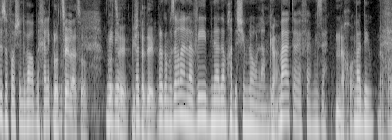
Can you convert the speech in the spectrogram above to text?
בסופו של דבר בחלק רוצה מהמקרים. לעשות, בדיוק. רוצה, משתדל. אבל גם עוזר להן להביא בני אדם חדשים לעולם. גם. מה יותר יפה מזה? נכון. מדהים. נכון.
